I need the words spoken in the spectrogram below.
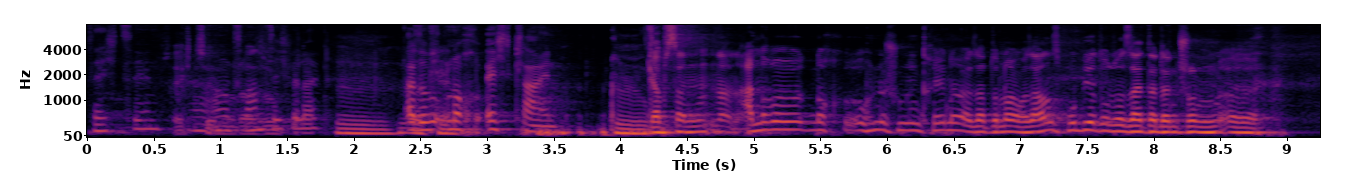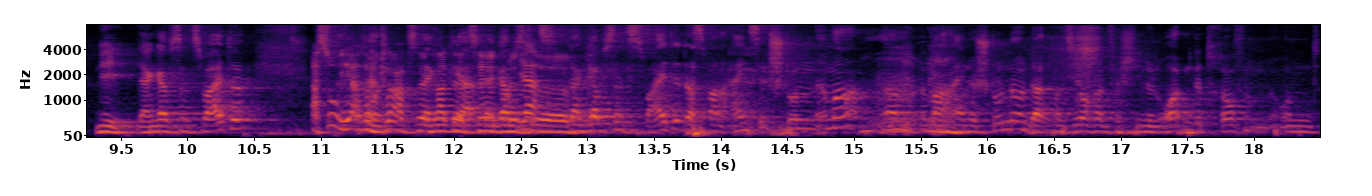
16? 16 ja, oder 20 so. vielleicht? Also okay. noch echt klein. Gab es dann andere noch Hundeschulentrainer? Also habt ihr noch was anderes probiert oder seid ihr dann schon. Äh Nee, dann gab es eine zweite. Achso, ja, doch klar, ja Dann, gerade ja, erzählt. dann gab es äh, dann gab's eine zweite, das waren Einzelstunden immer, ähm, immer eine Stunde und da hat man sich auch an verschiedenen Orten getroffen und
